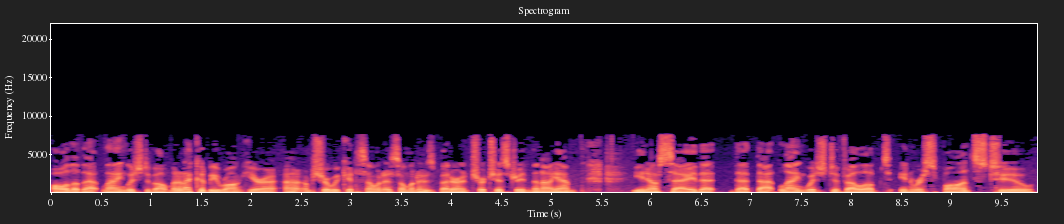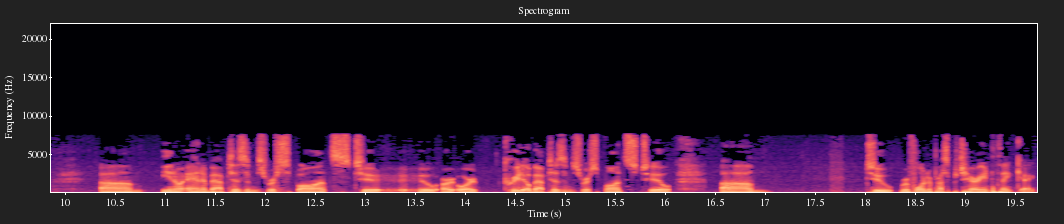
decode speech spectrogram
all of that language development, and I could be wrong here. I, I'm sure we could someone someone who's better in church history than I am, you know, say that that that language developed in response to, um, you know, Anabaptism's response to, or, or Credo baptism's response to, um, to Reformed Presbyterian thinking.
